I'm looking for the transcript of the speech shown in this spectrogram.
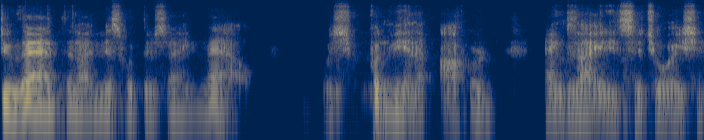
Do that, then I miss what they're saying now, which put me in an awkward anxiety situation.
